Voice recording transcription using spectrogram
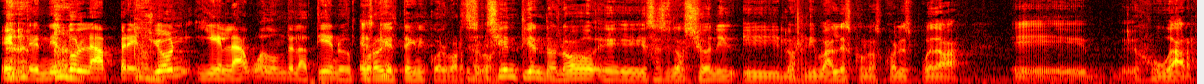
entendiendo la presión y el agua donde la tiene por Es hoy que el técnico del Barcelona. Sí entiendo, ¿no? Eh, esa situación y, y los rivales con los cuales pueda eh, jugar.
